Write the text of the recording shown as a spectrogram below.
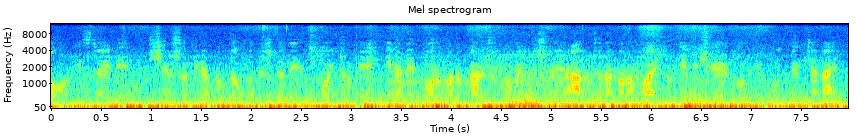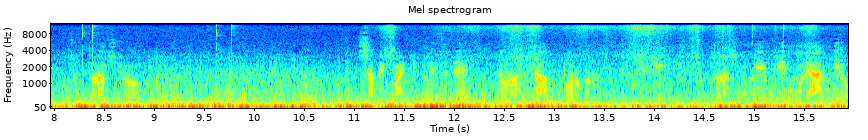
ও ইসরায়েলের শীর্ষ নিরাপত্তা উপদেষ্টাদের বৈঠকে ইরানের পরমাণু কার্যক্রমের বিষয়ে আলোচনা করা হয়। এ বিষয়ে গভীর উদ্বেগ জানায় যুক্তরাষ্ট্র। সাবেক মার্কিন প্রেসিডেন্ট ডোনাল্ড ট্রাম্প পরমাণু চুক্তি থেকে যুক্তরাষ্ট্রকে বের করে আনলেও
